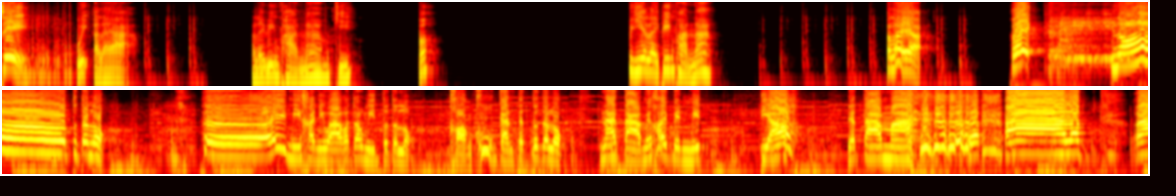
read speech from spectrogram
สิอุ๊ยอะไรอะอะไรวิ่งผ่านหน้าเมื่อกี้เฮ้เมื่อกี้อะไรวิ่งผ่านหน้า อะไรอะ เฮ้ย no ตัวตลก เฮ้ย มีคานิวาก็ต้องมีตัวตลกของคู่กันแต่ตัวตลก หน้าตาไม่ค่อยเป็นมิตร เดี๋ยวอย่าตามมา อ่าแล้วอ่า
